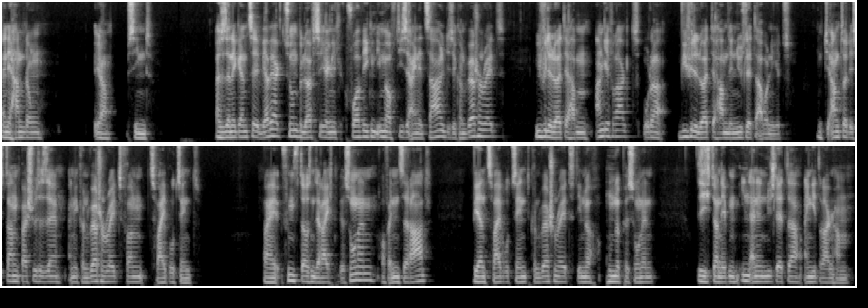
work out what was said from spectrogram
eine Handlung ja, sind. Also deine ganze Werbeaktion beläuft sich eigentlich vorwiegend immer auf diese eine Zahl, diese Conversion Rate, wie viele Leute haben angefragt oder wie viele Leute haben den Newsletter abonniert. Und die Antwort ist dann beispielsweise eine Conversion Rate von 2%. Bei 5000 erreichten Personen auf ein Inserat wären 2% Conversion Rate demnach 100 Personen die sich dann eben in einen Newsletter eingetragen haben.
